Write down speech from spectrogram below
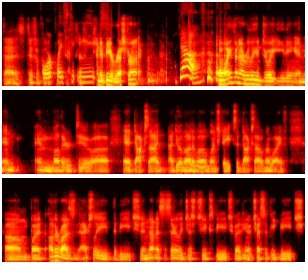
That is difficult. Or place to eat. Can it be a restaurant? Yeah. My wife and I really enjoy eating and and and mother to uh, at Dockside. I do a lot mm-hmm. of uh, mm-hmm. lunch dates at Dockside with my wife. Um, but otherwise, actually, the beach, and not necessarily just Chicks Beach, but you know Chesapeake Beach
